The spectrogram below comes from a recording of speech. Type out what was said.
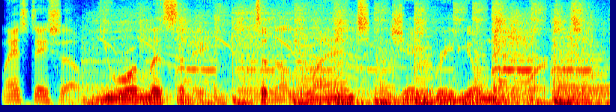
Lance J Show. You are listening to the Lance J Radio Network.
